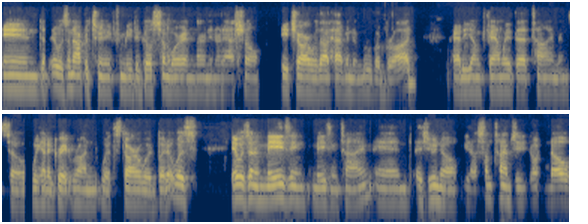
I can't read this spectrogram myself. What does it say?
and it was an opportunity for me to go somewhere and learn international HR without having to move abroad. I had a young family at that time, and so we had a great run with Starwood. But it was it was an amazing, amazing time. And as you know, you know sometimes you don't know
